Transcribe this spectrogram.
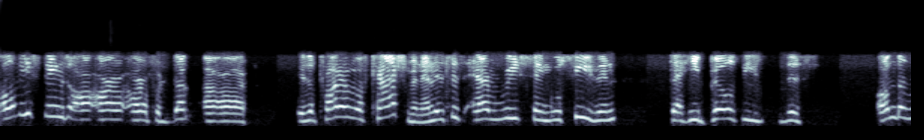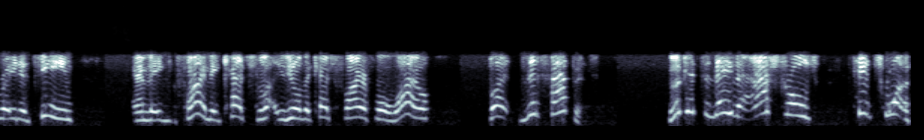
All these things are are are product are is a product of Cashman, and this is every single season that he builds these this underrated team, and they fine they catch you know they catch fire for a while, but this happens. Look at today, the Astros hit tw-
